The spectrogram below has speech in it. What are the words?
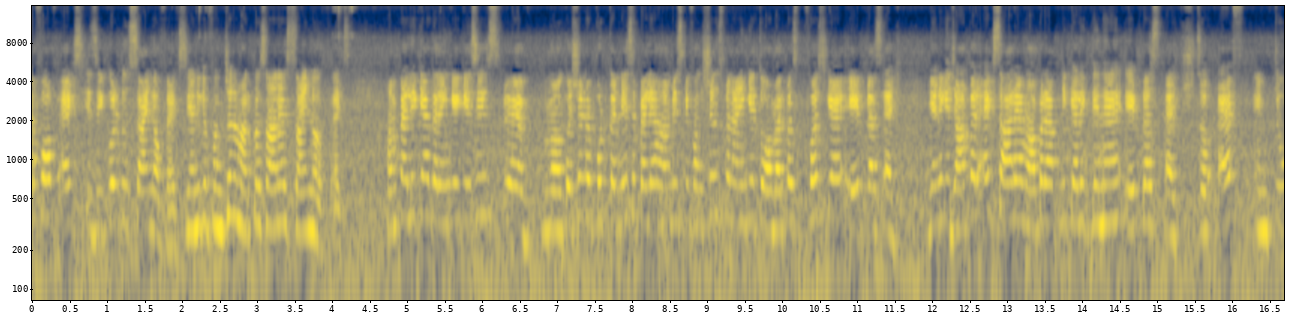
F of X is equal to sine of X यानी कि फ़ंक्शन हमारे पास आ रहा है साइन ऑफ़ एक्स हम पहले क्या करेंगे कि इसी क्वेश्चन में पुट करने से पहले हम इसके फ़ंक्शंस बनाएँगे तो हमारे पास फ़र्स्ट क्या है? ए प्लस एच यानी कि जहाँ पर एक्स आ रहा है, वहाँ पर आपने क्या लिख देना है? A plus H so F into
